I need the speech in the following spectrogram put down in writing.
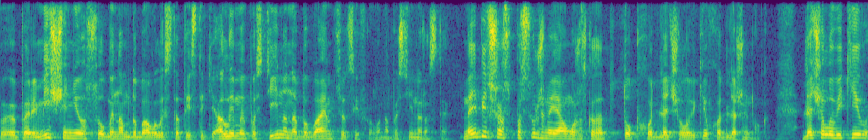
е, переміщені особи нам додавали статистики, але ми постійно набиваємо цю цифру, вона постійно росте. Найбільш розповсюджена, я вам можу сказати, топ ход для чоловіків, ход для жінок. Для чоловіків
